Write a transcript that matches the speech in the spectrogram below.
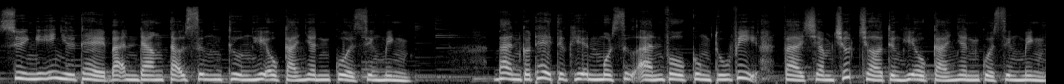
Suy nghĩ như thể bạn đang tạo dựng thương hiệu cá nhân của riêng mình. Bạn có thể thực hiện một dự án vô cùng thú vị và chăm chút cho thương hiệu cá nhân của riêng mình.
